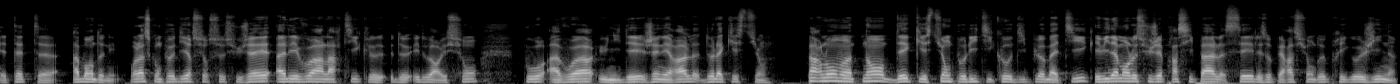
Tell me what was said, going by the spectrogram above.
était abandonné. Voilà ce qu'on peut dire sur ce sujet. Allez voir l'article de Édouard Husson pour avoir une idée générale de la question. Parlons maintenant des questions politico-diplomatiques. Évidemment, le sujet principal, c'est les opérations de Prigogine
